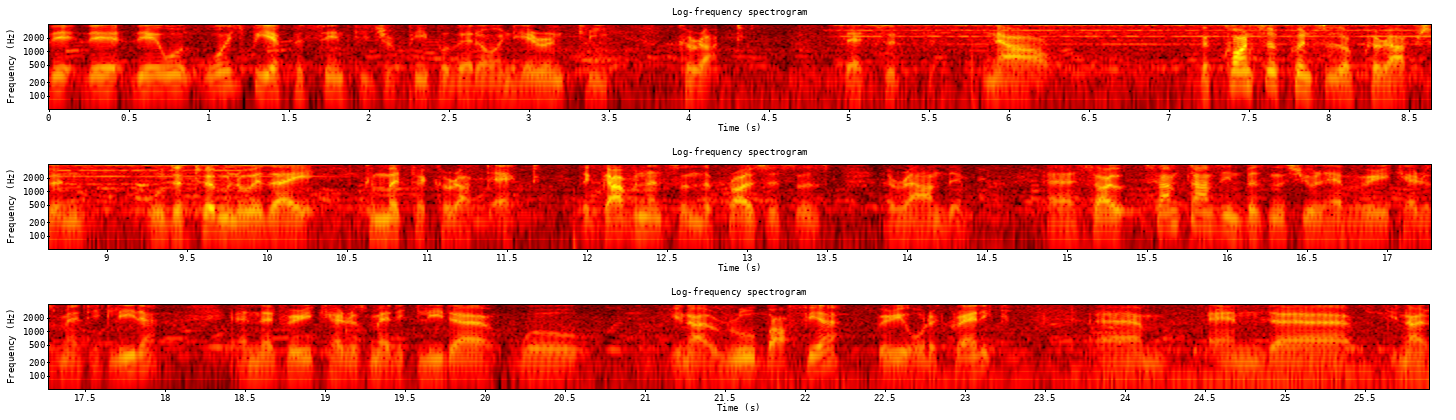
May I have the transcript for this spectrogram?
there, there, there will always be a percentage of people that are inherently corrupt. That's it. Now, the consequences of corruption will determine whether they commit a corrupt act, the governance and the processes around them. Uh, so sometimes in business you'll have a very charismatic leader, and that very charismatic leader will, you know, rule by fear, very autocratic, um, and uh, you know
